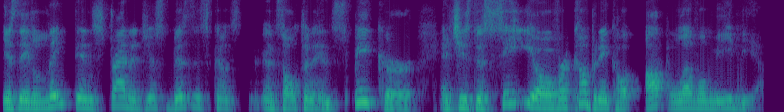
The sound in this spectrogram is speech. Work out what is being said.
is a LinkedIn strategist, business cons- consultant, and speaker, and she's the CEO of her company called Up Level Media.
